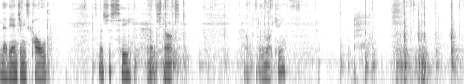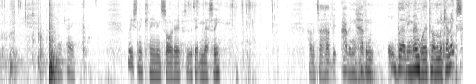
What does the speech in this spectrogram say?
Now the engine is cold, so let's just see how it starts. Help get the right key. Okay, recently clean inside here because it's a bit messy having to have it, having having all burly men working on the mechanics.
